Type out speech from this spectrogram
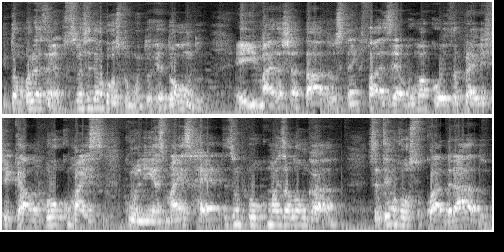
Então, por exemplo, se você tem um rosto muito redondo e mais achatado, você tem que fazer alguma coisa para ele ficar um pouco mais com linhas mais retas e um pouco mais alongado. Você tem um rosto quadrado,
